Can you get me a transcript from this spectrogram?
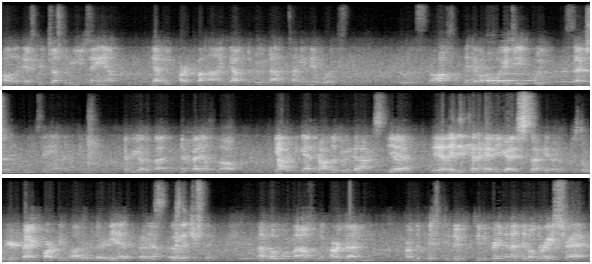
all the history. Just the museum that we parked behind out in the boondocks. I mean, it was it was awesome. They have a whole AJ Foyt section in the museum, and, and every other everybody else was all gathered together. Out in the boondocks. Yeah. Yeah, they did kind of have you guys stuck in a, just a weird back parking lot over there. Yeah, That was, yeah. that was interesting. I put more miles in the car driving from the pitch to the to the grid than I did on the racetrack.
